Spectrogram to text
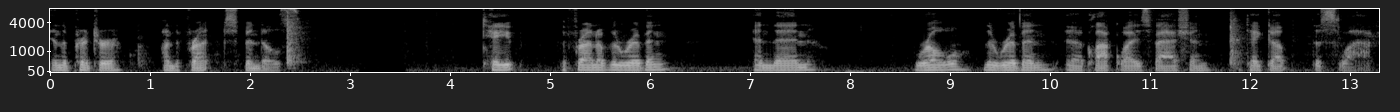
in the printer on the front spindles. Tape the front of the ribbon and then roll the ribbon in a clockwise fashion to take up the slack.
